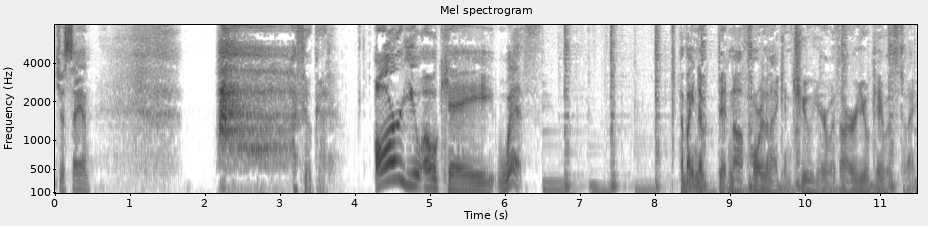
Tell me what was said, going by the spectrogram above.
Just saying. I feel good. Are you okay with? I might have bitten off more than I can chew here with our Are You Okay With tonight.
